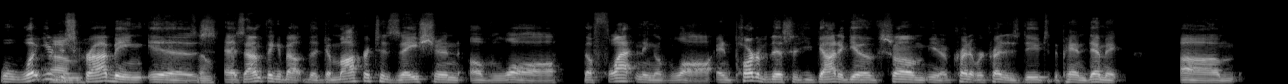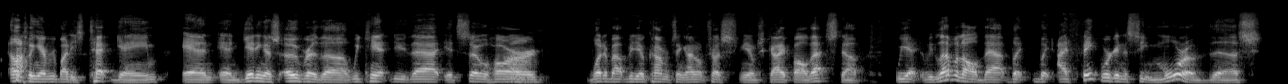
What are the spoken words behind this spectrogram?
Well, what you're Um, describing is, so- as I'm thinking about the democratization of law, the flattening of law, and part of this is you got to give some, you know, credit where credit is due to the pandemic, um, upping everybody's tech game and and getting us over the we can't do that. It's so hard. What about video conferencing? I don't trust, you know, Skype, all that stuff. We we leveled all that, but but I think we're going to see more of this.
